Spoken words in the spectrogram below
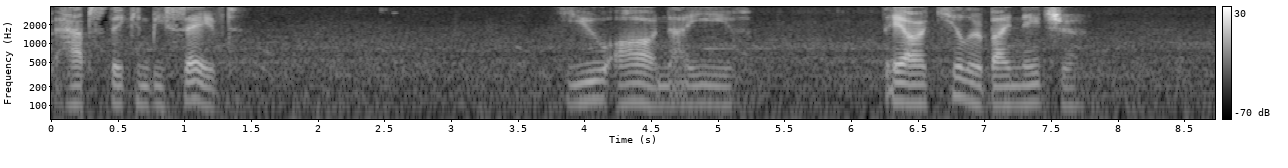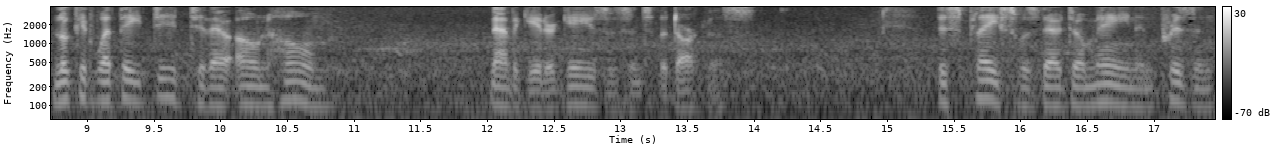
Perhaps they can be saved. You are naive. They are a killer by nature. Look at what they did to their own home. Navigator gazes into the darkness. This place was their domain and prison,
